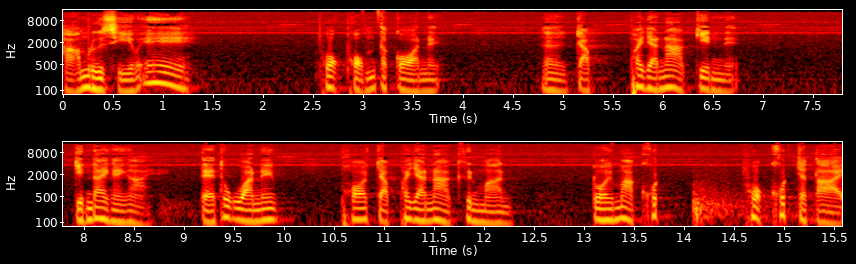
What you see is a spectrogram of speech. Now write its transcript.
ถามฤาษีว่า เอ๊พวกผมตะกอนเนี่ยจับพญานาคกินเนี่ยกินได้ง่ายๆ แต่ทุกวันนี้พอจับพญานาคขึ้นมา โดยมากคดพวกคดจะตาย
